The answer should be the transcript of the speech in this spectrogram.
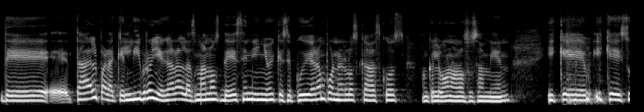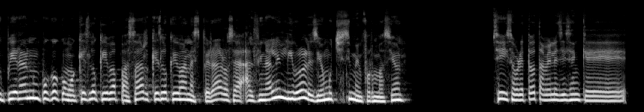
de eh, tal para que el libro llegara a las manos de ese niño y que se pudieran poner los cascos, aunque luego no los usan bien. y que, y que supieran un poco como qué es lo que iba a pasar, qué es lo que iban a esperar. O sea, al final el libro les dio muchísima información. Sí, sobre todo también les dicen que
